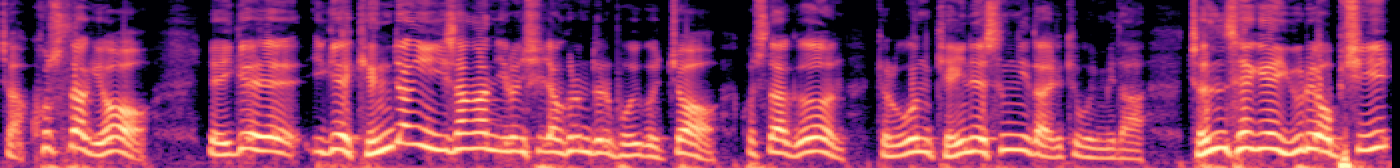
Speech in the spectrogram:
자, 코스닥이요. 예, 이게 이게 굉장히 이상한 이런 시장 흐름들을 보이고 있죠. 코스닥은 결국은 개인의 승리다 이렇게 보입니다. 전 세계 유례 없이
